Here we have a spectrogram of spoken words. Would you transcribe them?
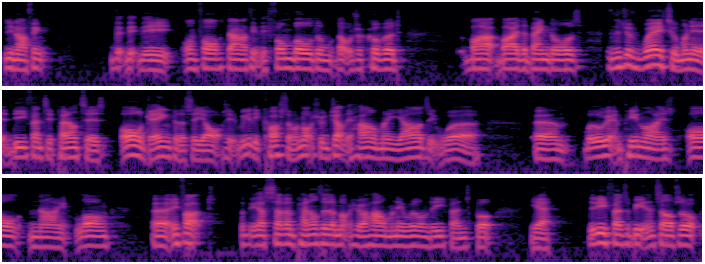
you know, I think the, the, on fourth down, I think they fumbled and that was recovered by by the Bengals. And there's just way too many defensive penalties all game for the Seahawks. It really cost them. I'm not sure exactly how many yards it were, um, but they were getting penalised all night long. Uh, in fact, I think they had seven penalties. I'm not sure how many was on defense, but yeah, the defense were beating themselves up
